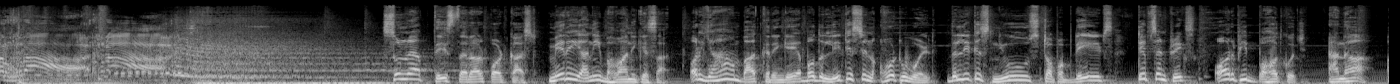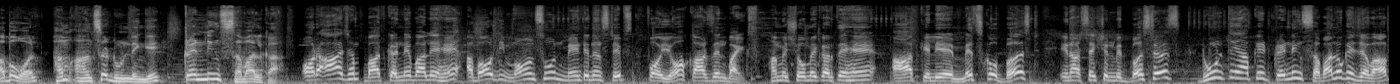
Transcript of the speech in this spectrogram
Tarrar. सुन रहे आप तेज तरार पॉडकास्ट मेरे यानी भवानी के साथ और यहाँ हम बात करेंगे about the latest in auto world the latest news top updates tips and tricks और भी बहुत कुछ एंड हाँ अब ऑल हम आंसर ढूंढेंगे ट्रेंडिंग सवाल का। और आज हम बात करने वाले हैं about the monsoon maintenance tips for your cars and bikes हम इस शो में करते हैं, आपके लिए मिथ्स को bust in our section with busters ढूंढते हैं आपके ट्रेंडिंग सवालों के जवाब।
